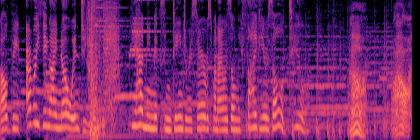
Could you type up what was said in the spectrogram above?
I'll beat everything I know into you. He had me mixing dangerous herbs when I was only five years old, too. Oh, wow.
